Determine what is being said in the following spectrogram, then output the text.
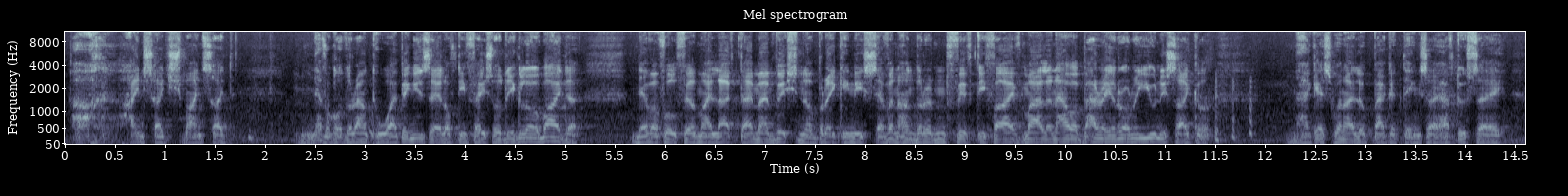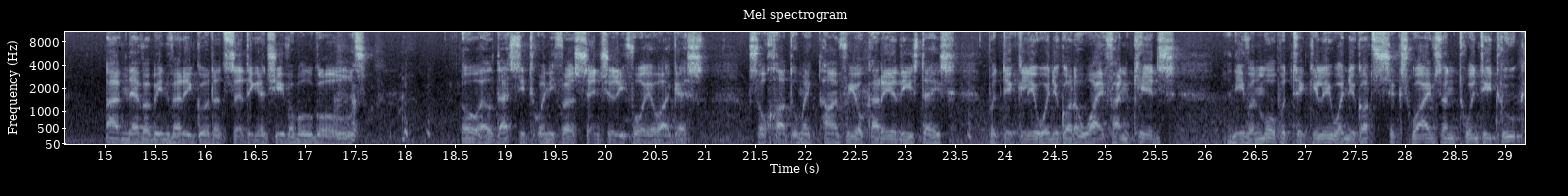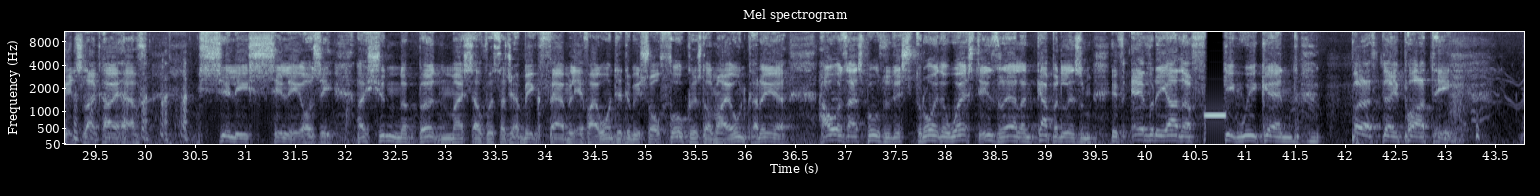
Ah, hindsight, schmindsight. Never got around to wiping his Israel off the face of the globe either. Never fulfill my lifetime ambition of breaking the 755 mile an hour barrier on a unicycle. I guess when I look back at things, I have to say, I've never been very good at setting achievable goals. oh well, that's the 21st century for you, I guess. So hard to make time for your career these days, particularly when you've got a wife and kids. And even more particularly when you got six wives and 22 kids like I have. silly, silly Aussie. I shouldn't have burdened myself with such a big family if I wanted to be so focused on my own career. How was I supposed to destroy the West, Israel, and capitalism if every other fing weekend birthday party?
